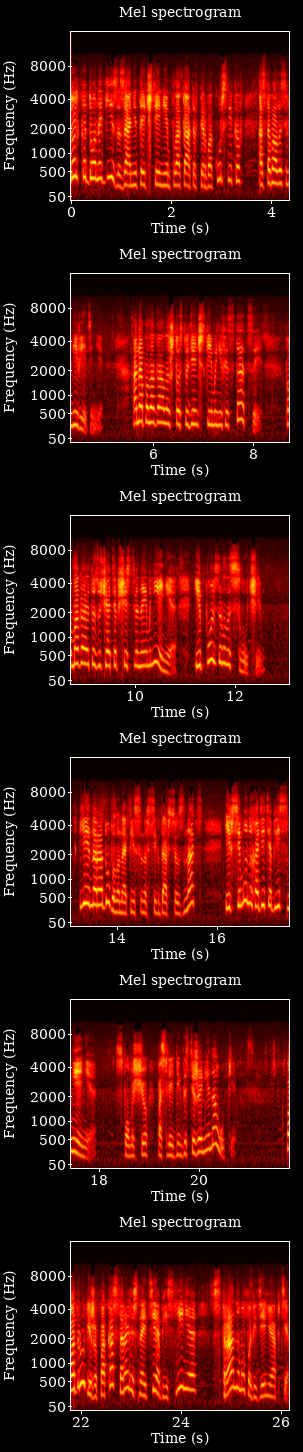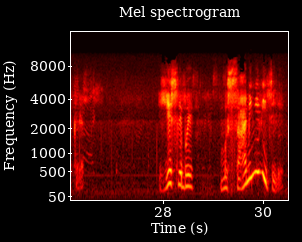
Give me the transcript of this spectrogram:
Только Дона Гиза, занятая чтением плакатов первокурсников, оставалась в неведении. Она полагала, что студенческие манифестации помогают изучать общественное мнение, и пользовалась случаем. Ей на роду было написано всегда все знать и всему находить объяснение с помощью последних достижений науки. Подруги же пока старались найти объяснение странному поведению аптекаря. Если бы мы сами не видели,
